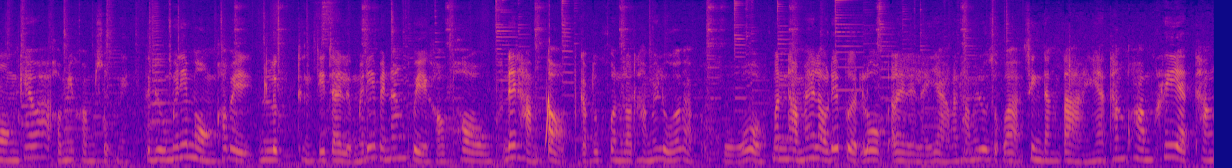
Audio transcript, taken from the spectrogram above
มองแค่ว่าเขามีความสุขไง แต่บิวไม่ได้มองเข้าไปลึกถึงจิตใจหรือไม่ได้ไปนั่งคุยกับเขาพอ ได้ถามตอบกับทุกคนเราทำให้รู้ว่าแบบโอ้โห มันทำให้เราได้เปิดโลกอะไรหลาย ๆ อย่างแล้วทำให้รู้สึกว่าสิ่งต่าง ๆ เนี้ยทั้งความเครียดทั้ง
